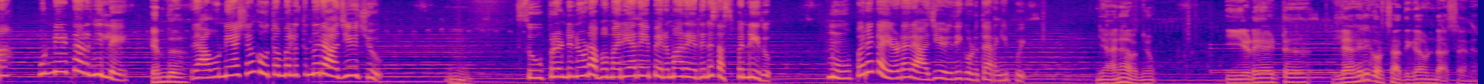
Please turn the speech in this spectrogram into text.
ആ ഉണ്ണിയേട്ടൻ അറിഞ്ഞില്ലേ? എന്ത്? രാവുണ്ണിയാശൻ കൂത്തമ്പലത്തിന് രാജിവെച്ചു. സൂപ്രണ്ടിനോട് അപമര്യാദയായി പെരുമാറിയതിന് സസ്പെൻഡ് ചെയ്തു. മൂപ്പര് കൈയോടെ രാജി എഴുതി കൊടുത്ത് ഇറങ്ങിപ്പോയി. ഞാൻ അറിഞ്ഞു ഈയിടെയായിട്ട് ലഹരി കുറച്ച് അധികം ഉണ്ട് ആശാന്.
